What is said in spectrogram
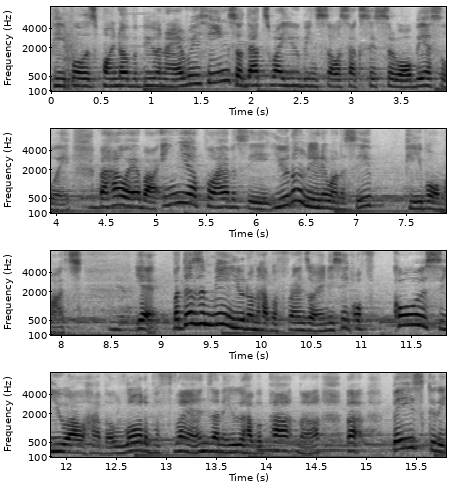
people's point of view and everything. So that's why you've been so successful obviously. But however in your privacy you don't really want to see people much. Yeah. but doesn't mean you don't have a friends or anything. Of course, you will have a lot of friends and you have a partner, but basically,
